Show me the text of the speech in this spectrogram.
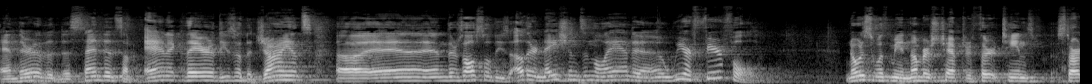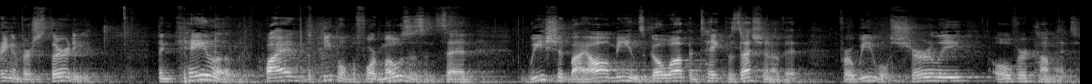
and they're the descendants of Anak there. These are the giants. Uh, and there's also these other nations in the land, and we are fearful. Notice with me in Numbers chapter 13, starting in verse 30. Then Caleb quieted the people before Moses and said, We should by all means go up and take possession of it, for we will surely overcome it.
